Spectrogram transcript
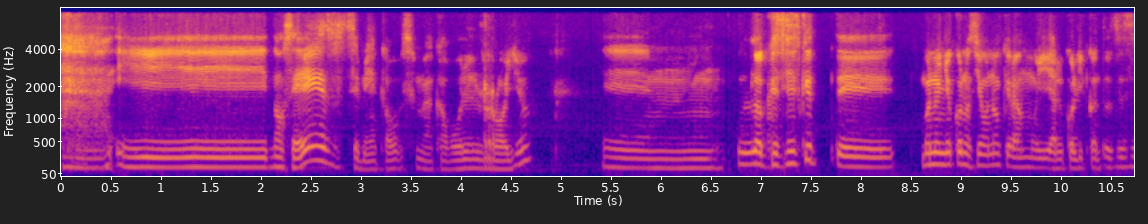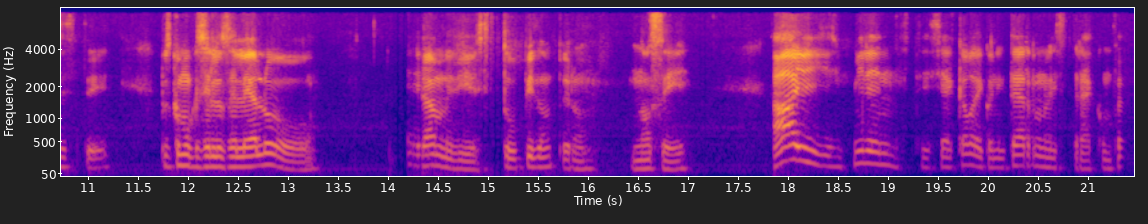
y no sé, se me acabó, se me acabó el rollo. Em, lo que sí es que, eh, bueno, yo conocí a uno que era muy alcohólico, entonces, este, pues como que se lo se lea lo, era medio estúpido, pero no sé. Ay, miren, este, se acaba de conectar nuestra compañera.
